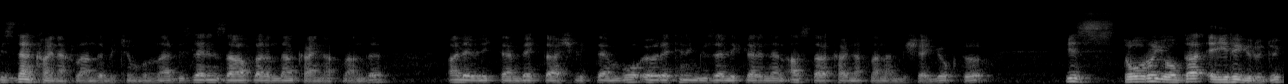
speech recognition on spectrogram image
bizden kaynaklandı bütün bunlar. Bizlerin zaaflarından kaynaklandı. Alevilikten, Bektaşilikten, bu öğretinin güzelliklerinden asla kaynaklanan bir şey yoktu. Biz doğru yolda eğri yürüdük.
